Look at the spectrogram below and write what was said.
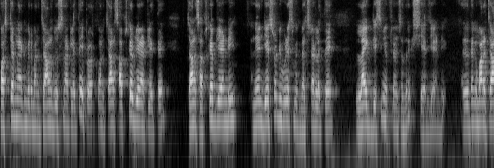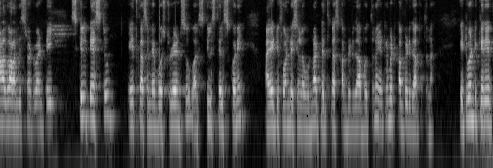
ఫస్ట్ టైం కనుక మీరు మన ఛానల్ చూస్తున్నట్లయితే ఇప్పటివరకు మన ఛానల్ సబ్స్క్రైబ్ చేయనట్లయితే ఛానల్ సబ్స్క్రైబ్ చేయండి. నేను చేసినటువంటి వీడియోస్ మీకు నచ్చినట్లయితే లైక్ చేసి మీ ఫ్రెండ్స్ అందరికి షేర్ చేయండి. అదేవిధంగా మన ఛానల్ ద్వారా అందిస్తున్నటువంటి skill test eighth class and above students వారి స్కిల్స్ తెలుసుకొని ఐఐటి ఫౌండేషన్లో ఉన్న టెన్త్ క్లాస్ కంప్లీట్ కాబోతున్నా ఇంటర్మీడియట్ కంప్లీట్ కాబోతున్నా ఎటువంటి కెరియర్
